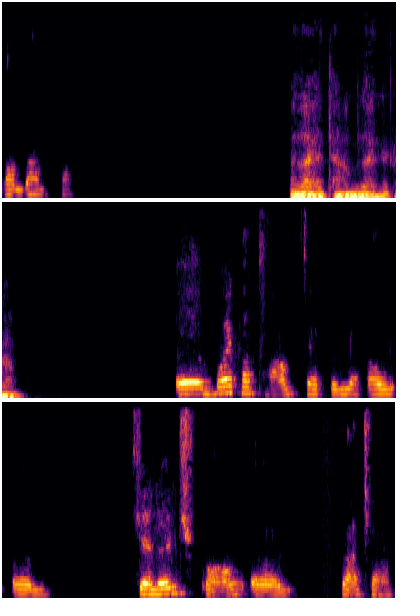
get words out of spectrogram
ความบ้านครับ อะไรถามอะไรนะครับ เออไม่คำถามแต่ผมอยากเอาเอ่อ challenge ของเอ่อพระอาจารย์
